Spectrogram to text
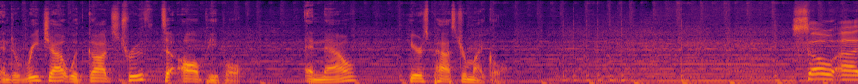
and to reach out with God's truth to all people. And now, here's Pastor Michael. So, uh,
